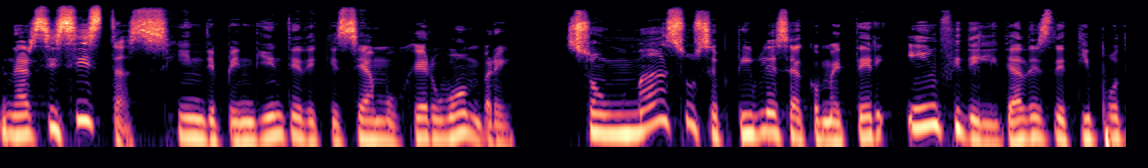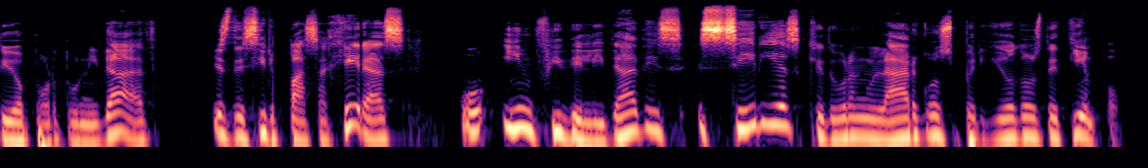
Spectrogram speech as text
Narcisistas, independiente de que sea mujer u hombre, son más susceptibles a cometer infidelidades de tipo de oportunidad, es decir, pasajeras, o infidelidades serias que duran largos periodos de tiempo,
